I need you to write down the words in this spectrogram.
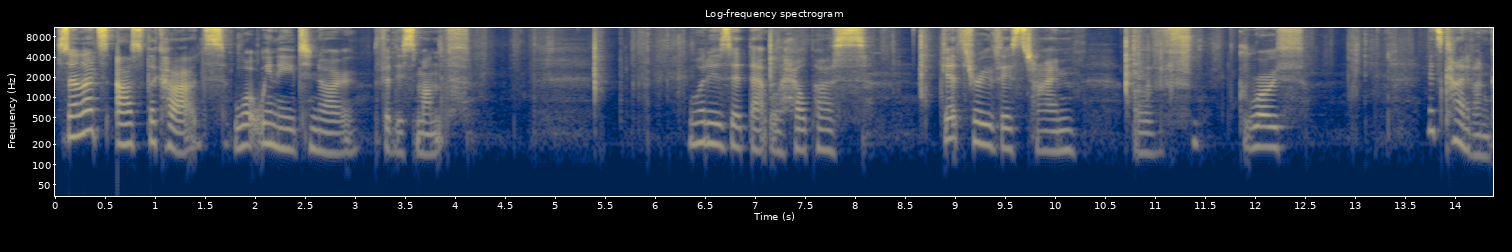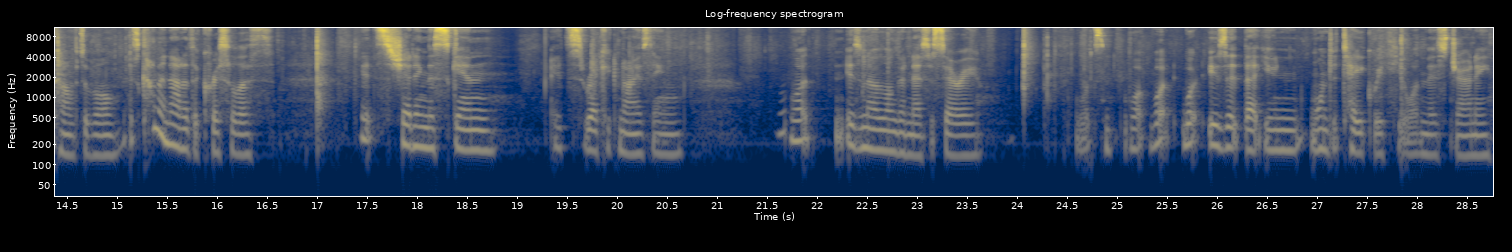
So let's ask the cards what we need to know for this month. What is it that will help us get through this time of growth it's kind of uncomfortable. It's coming out of the chrysalis. It's shedding the skin. It's recognizing what is no longer necessary. What's what what what is it that you want to take with you on this journey?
